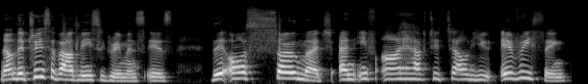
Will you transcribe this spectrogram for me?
Now, the truth about lease agreements is there are so much, and if I have to tell you everything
